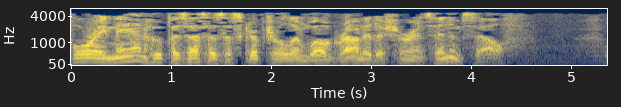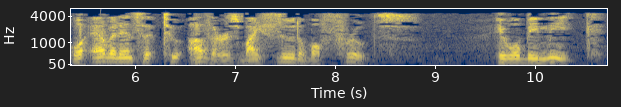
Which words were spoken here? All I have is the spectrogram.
For a man who possesses a scriptural and well-grounded assurance in himself will evidence it to others by suitable fruits. He will be meek,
